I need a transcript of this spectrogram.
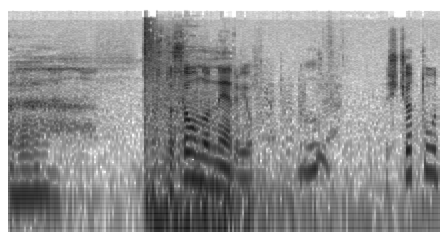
Е, Стосовно нервів. Ну, що тут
